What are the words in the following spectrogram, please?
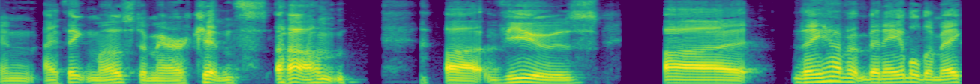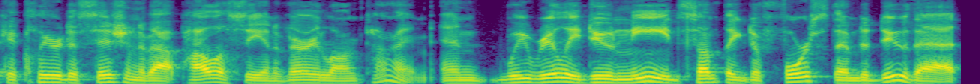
and I think most Americans' um, uh, views. Uh, they haven't been able to make a clear decision about policy in a very long time, and we really do need something to force them to do that.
